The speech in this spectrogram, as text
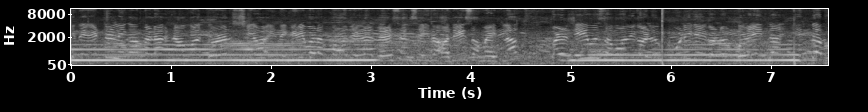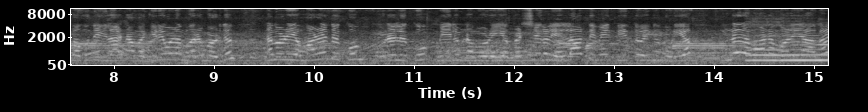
இந்த எட்டு லிங்கங்களை நாம தொடர்ச்சியா இந்த கிரிவல பாதையில தரிசனம் செய்த அதே சமயத்துல பல ஜீவ சமாதிகளும் மூலிகைகளும் நிறைந்த இந்த பகுதியில நம்ம கிரிவலம் வரும்பொழுது நம்மளுடைய மனதுக்கும் உடலுக்கும் மேலும் நம்மளுடைய பிரச்சனைகள் எல்லாத்தையுமே தீர்த்து வைக்கக்கூடிய உன்னதமான மலையாக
